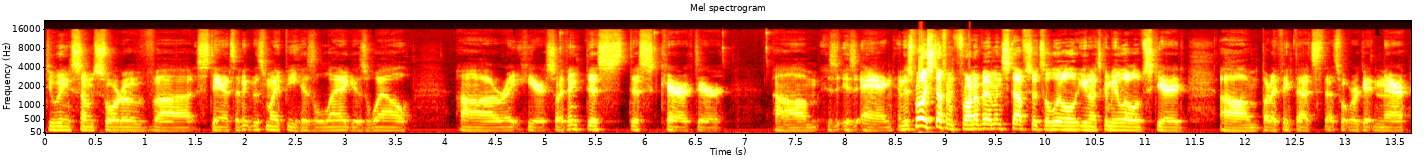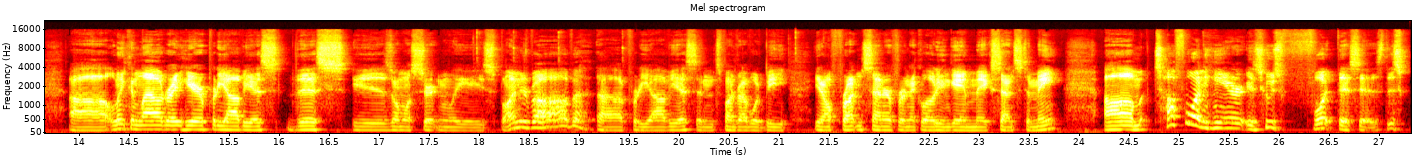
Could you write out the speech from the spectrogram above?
doing some sort of uh, stance. I think this might be his leg as well, uh, right here. So I think this this character um, is, is Aang, and there's probably stuff in front of him and stuff, so it's a little, you know, it's gonna be a little obscured. Um, but I think that's that's what we're getting there. Uh, Lincoln Loud right here, pretty obvious. This is almost certainly SpongeBob, uh, pretty obvious, and SpongeBob would be, you know, front and center for a Nickelodeon game. Makes sense to me. Um, tough one here is whose foot this is. This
